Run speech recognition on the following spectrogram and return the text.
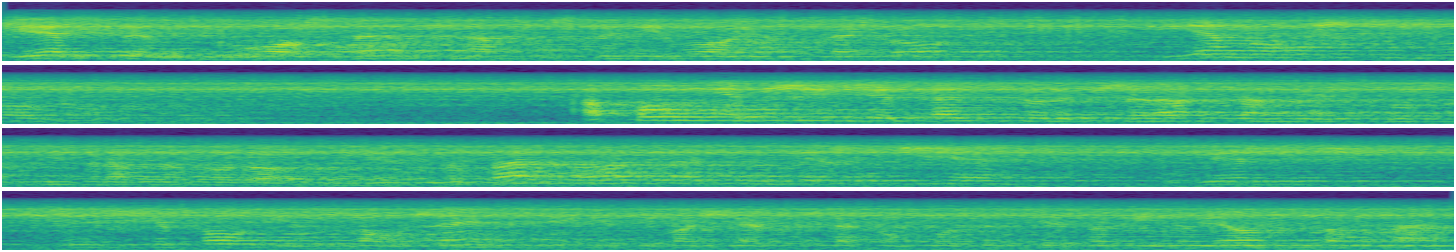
Jestem głosem na pustyni wołającego i ja mam chrzcić wodą. A po mnie przyjdzie ten, który przerasta mnie w sposób nieprawdopodobny. Więc to bardzo łatwo jest uwierzyć się, uwierzyć, że się Bogiem w małżeństwie, kiedy ma się jakąś taką pozycję dominującą nad,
